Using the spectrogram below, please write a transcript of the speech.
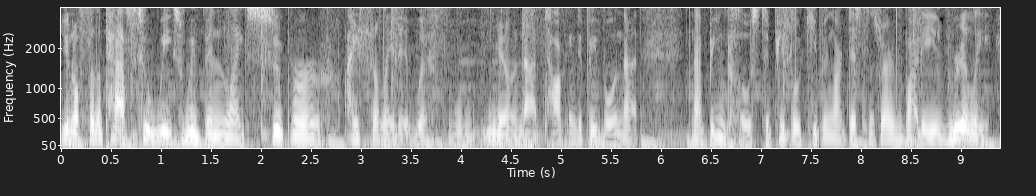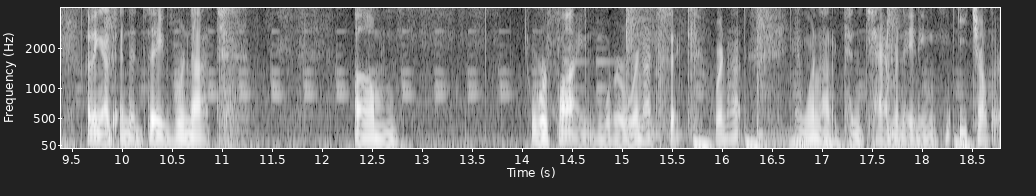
you know, for the past two weeks, we've been like super isolated with, you know, not talking to people, not not being close to people, keeping our distance from everybody. Really, I think at the end of the day, we're not, um, we're fine. We're we're not sick. We're not, and we're not contaminating each other.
